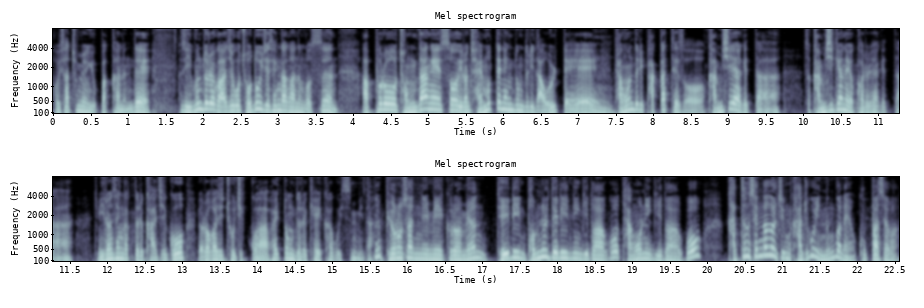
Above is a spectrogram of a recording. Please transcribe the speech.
거의 4천 명이 육박하는데 그래서 이분들을 가지고 저도 이제 생각하는 것은 앞으로 정당에서 이런 잘못된 행동들이 나올 때 음. 당원들이 바깥에서 감시해야겠다. 그래서 감시견의 역할을 해야겠다 좀 이런 생각들을 가지고 여러 가지 조직과 활동들을 계획하고 있습니다. 변호사님이 그러면 대리인 법률 대리인이기도 하고 당원이기도 하고 같은 생각을 지금 가지고 있는 거네요. 국바세와.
